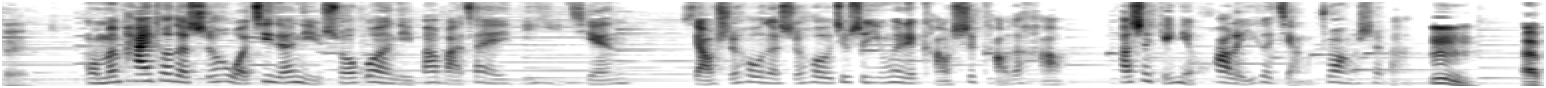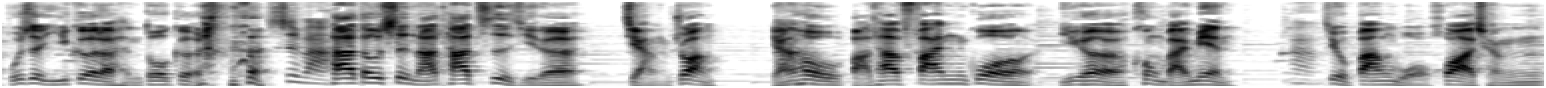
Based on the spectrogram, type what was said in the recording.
对，我们拍拖的时候，我记得你说过，你爸爸在你以前小时候的时候，就是因为你考试考得好，他是给你画了一个奖状，是吧？嗯，呃，不是一个了，很多个了，是吧？他都是拿他自己的奖状，然后把它翻过一个空白面。嗯就帮我画成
